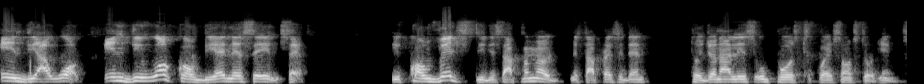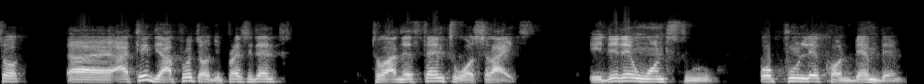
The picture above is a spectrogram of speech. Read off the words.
in their work, in the work of the NSA himself. He conveyed the disappointment of Mr. President to journalists who posed questions to him. So uh, I think the approach of the president to an extent was right. He didn't want to openly condemn them,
